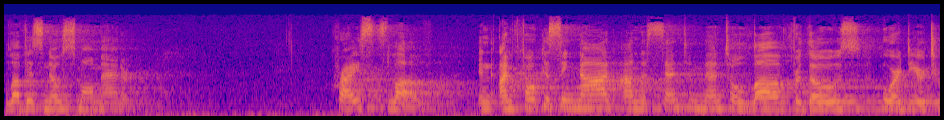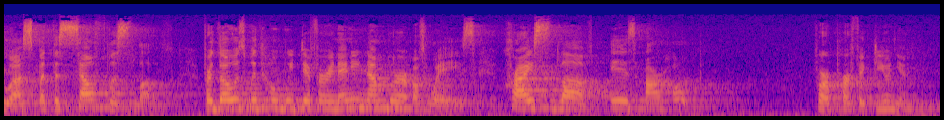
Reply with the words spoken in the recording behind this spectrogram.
Love is no small matter. Christ's love, and I'm focusing not on the sentimental love for those who are dear to us, but the selfless love for those with whom we differ in any number of ways. Christ's love is our hope for a perfect union.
